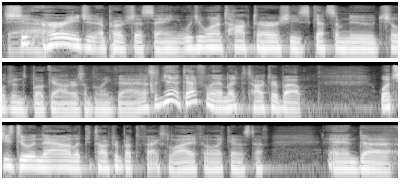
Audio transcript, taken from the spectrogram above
She her agent approached us saying, "Would you want to talk to her? She's got some new children's book out or something like that." And I said, "Yeah, definitely. I'd like to talk to her about what she's doing now. I'd like to talk to her about the facts of life and all that kind of stuff." And uh,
